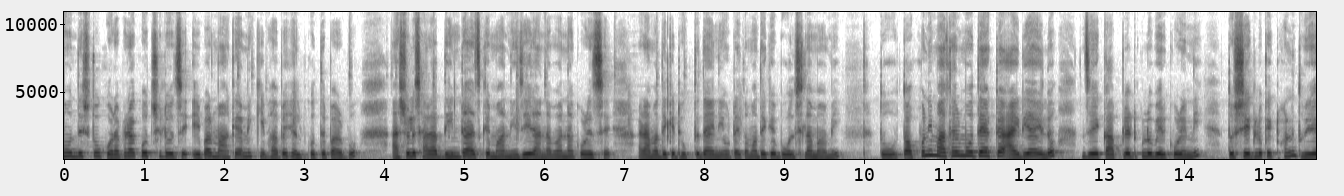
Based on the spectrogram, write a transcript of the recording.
মধ্যে শুধু ঘোরাফেরা করছিল যে এবার মাকে আমি কীভাবে হেল্প করতে পারব। আসলে সারা দিনটা আজকে মা নিজেই রান্নাবান্না করেছে আর আমাদেরকে ঢুকতে দেয়নি, ওটাই তোমাদেরকে বলছিলাম আমি। তো তখনই মাথার মধ্যে একটা আইডিয়া এলো যে কাপ প্লেটগুলো বের করে নিই। তো সেগুলোকে একটুখানি ধুয়ে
